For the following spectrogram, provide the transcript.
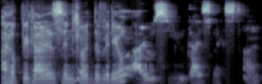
I hope you guys enjoyed the video. I will see you guys next time.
